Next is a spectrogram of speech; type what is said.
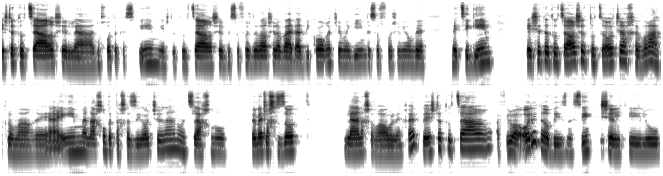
יש את התוצר של הדוחות הכספיים, יש את התוצר של בסופו של דבר של הוועדת ביקורת שמגיעים בסופו של יום ומציגים. יש את התוצר של תוצאות של החברה, כלומר, האם אנחנו בתחזיות שלנו הצלחנו באמת לחזות לאן החברה הולכת, ויש את התוצר, אפילו העוד יותר ביזנסי, של כאילו,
